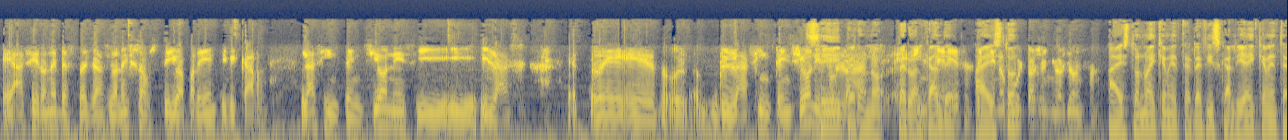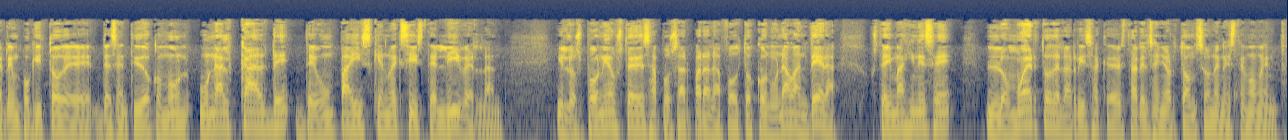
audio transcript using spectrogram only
eh, hacer una investigación exhaustiva para identificar las intenciones y, las eh, las intenciones sí, pero no pero alcalde a esto a esto no hay que meterle fiscalía hay que meterle un poquito de, de sentido común. Un alcalde de un país que no existe Liberland y los pone a ustedes a posar para la foto con una bandera. Usted imagínese lo muerto de la risa que debe estar el señor Thompson en este momento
